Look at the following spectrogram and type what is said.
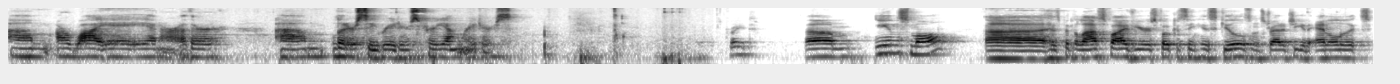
um, our YA and our other um, literacy readers for young readers. Great. Um, Ian Small uh, has spent the last five years focusing his skills and strategy and analytics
